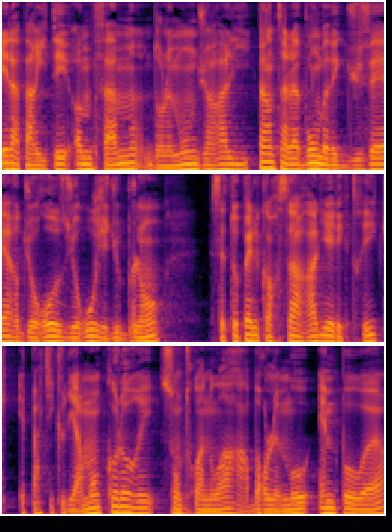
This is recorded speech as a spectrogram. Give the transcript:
et la parité homme-femme dans le monde du rallye. Peinte à la bombe avec du vert, du rose, du rouge et du blanc, cette Opel Corsa rallye électrique est particulièrement colorée. Son toit noir arbore le mot Empower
